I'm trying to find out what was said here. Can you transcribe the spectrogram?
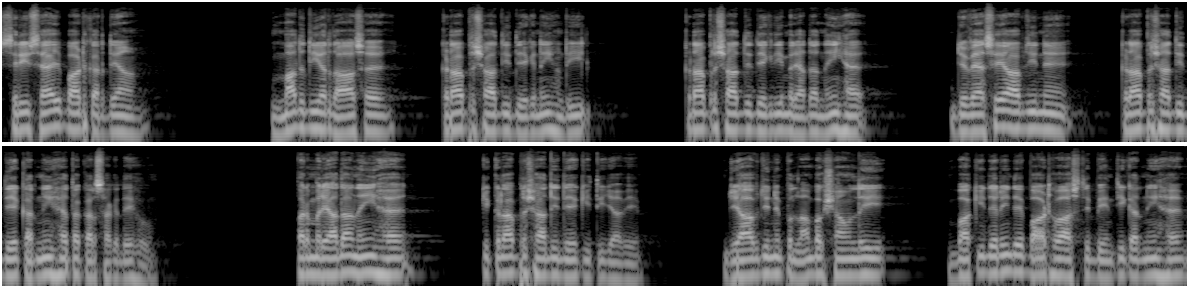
ਸ੍ਰੀ ਸਹਿਜ ਪਾਠ ਕਰਦਿਆਂ ਮੱਧ ਦੀ ਅਰਦਾਸ ਕੜਾ ਪ੍ਰਸ਼ਾਦ ਦੀ ਦੇਗ ਨਹੀਂ ਹੁੰਦੀ ਕੜਾ ਪ੍ਰਸ਼ਾਦ ਦੀ ਦੇਗ ਦੀ ਮਰਿਆਦਾ ਨਹੀਂ ਹੈ। ਜੇ ਵੈਸੇ ਆਪ ਜੀ ਨੇ ਕੜਾ ਪ੍ਰਸ਼ਾਦ ਦੀ ਦੇਗ ਕਰਨੀ ਹੈ ਤਾਂ ਕਰ ਸਕਦੇ ਹੋ। ਪਰ ਮਰਿਆਦਾ ਨਹੀਂ ਹੈ ਕਿ ਕੜਾ ਪ੍ਰਸ਼ਾਦ ਦੀ ਕੀਤੀ ਜਾਵੇ। ਜੇ ਆਪ ਜੀ ਨੇ ਭੁੱਲਾਂ ਬਖਸ਼ਾਉਣ ਲਈ ਬਾਕੀ ਦੇ ਪਾਠ ਵਾਸਤੇ ਬੇਨਤੀ ਕਰਨੀ ਹੈ,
